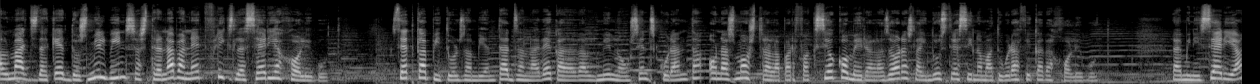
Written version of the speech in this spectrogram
Al maig d'aquest 2020 s'estrenava a Netflix la sèrie Hollywood. Set capítols ambientats en la dècada del 1940 on es mostra a la perfecció com era aleshores la indústria cinematogràfica de Hollywood. La minissèrie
